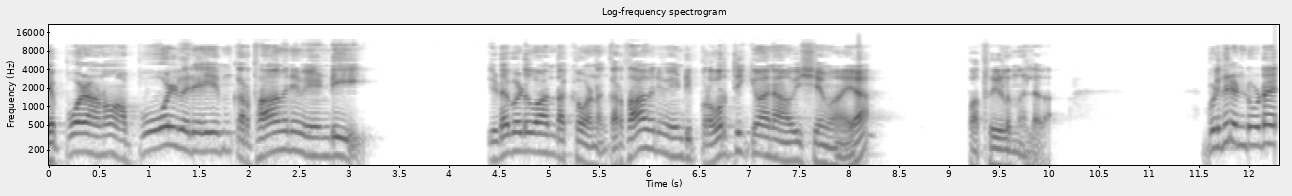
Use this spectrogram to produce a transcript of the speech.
എപ്പോഴാണോ അപ്പോൾ വരെയും കർത്താവിന് വേണ്ടി ഇടപെടുവാൻ തക്കവണ്ണം കർത്താവിന് വേണ്ടി പ്രവർത്തിക്കുവാൻ ആവശ്യമായ പദ്ധതികളും നല്ലതാണ്. അപ്പോൾ ഇത് രണ്ടുകൂടെ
